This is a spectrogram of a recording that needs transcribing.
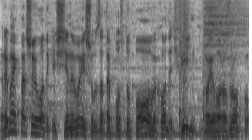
Ремейк першої готики ще не вийшов, зате поступово виходить фільм про його розробку.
